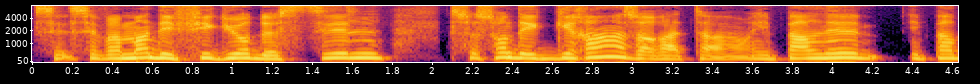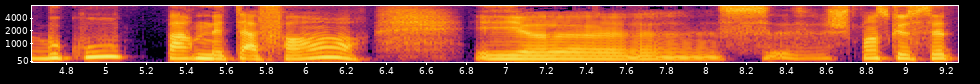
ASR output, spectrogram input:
C'est, vraiment des figures de style. Ce sont des grands orateurs. Il parlait, il parle beaucoup par métaphore. Et euh, je pense que cet,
